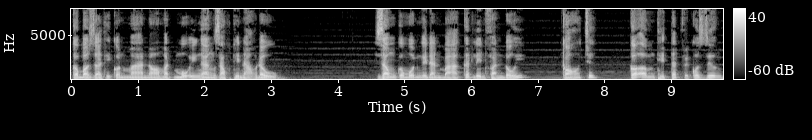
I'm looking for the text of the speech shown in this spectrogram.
Có bao giờ thấy con ma nó mặt mũi ngang dọc thế nào đâu? Dòng của một người đàn bà cất lên phản đối. Có chứ. Có âm thì tất phải có dương.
